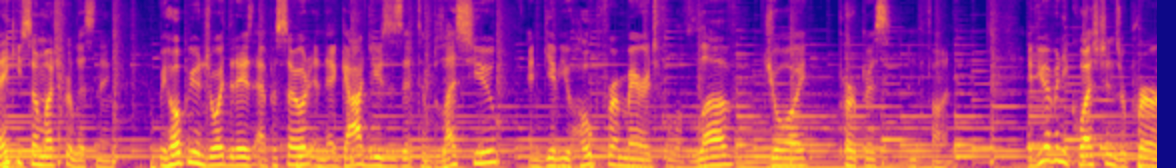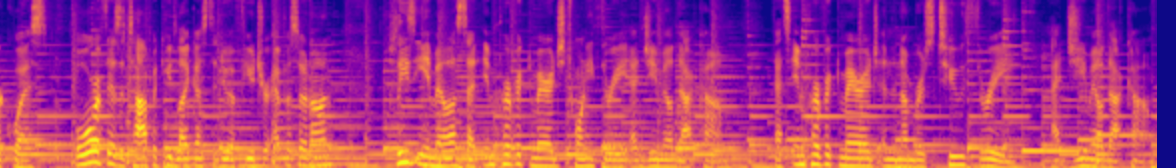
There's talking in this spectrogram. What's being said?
Thank you so much for listening. We hope you enjoyed today's episode and that God uses it to bless you and give you hope for a marriage full of love, joy, purpose, and fun. If you have any questions or prayer requests, or if there's a topic you'd like us to do a future episode on, please email us at imperfectmarriage23 at gmail.com. That's imperfectmarriage and the numbers 23 at gmail.com.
